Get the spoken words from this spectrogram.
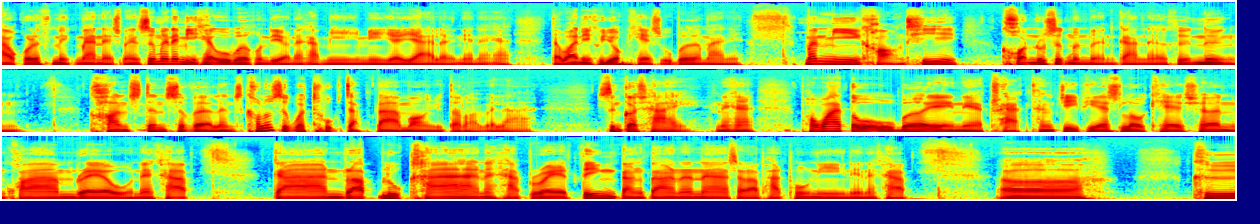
algorithmic management ซึ่งไม่ได้มีแค่ Uber คนเดียวนะครับ มีมีเยอะแยะเลยเนี่ยนะฮะ แต่ว่านี่เขายกเคส Uber มาเนี่ย มันมีของที่คนรู้สึกเหมือนเหมือนกันเลยก็คือ 1. constant surveillance เขารู้สึกว่าถูกจับตามองอยู่ตลอดเวลา ซึ่งก็ใช่นะฮะ เพราะว่าตัว Uber เองเนี่ย track ทั้ง GPS location ความเร็วนะครับ การรับลูกค้านะครับ rating ต่างๆ นานาสารพัดพวกนี้เนี่ยนะครับ เอ่อ คือ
